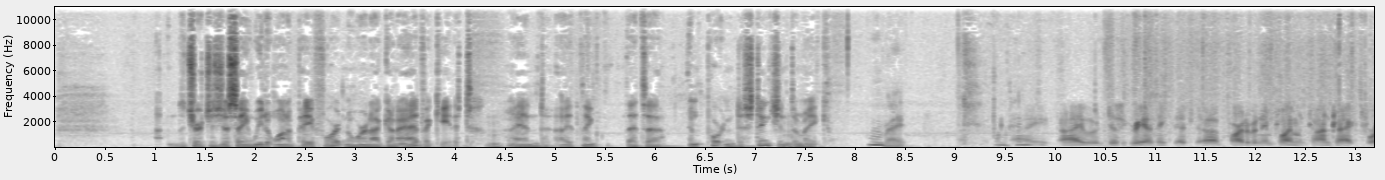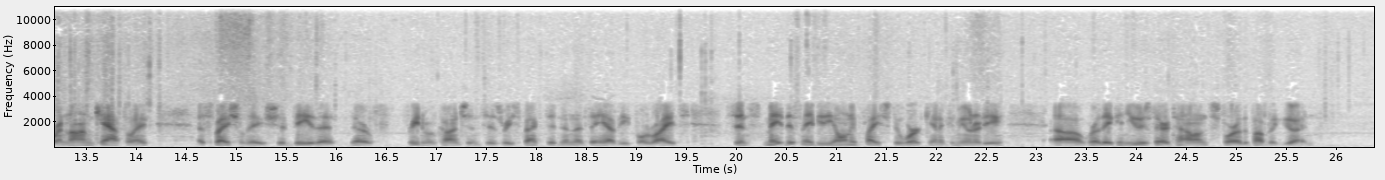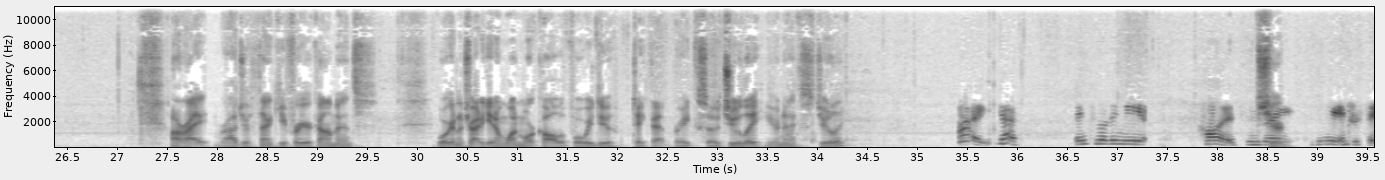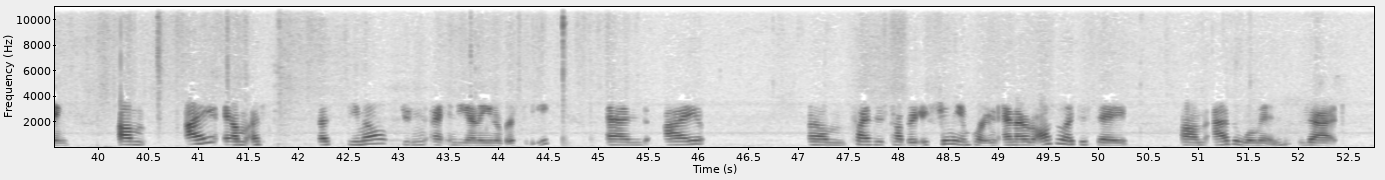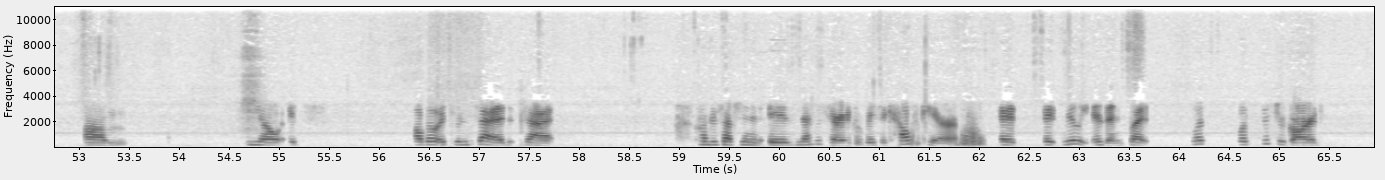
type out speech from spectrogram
The church is just saying we don't want to pay for it and we're not going to advocate it. Mm-hmm. And I think that's an important distinction mm-hmm. to make. Mm-hmm. Right. Okay. I, I would disagree. I think that uh, part of an employment contract for a non Catholic, especially, should be that their freedom of conscience is respected and that they have equal rights since may, this may be the only place to work in a community uh, where they can use their talents for the public good. All right, Roger, thank you for your comments. We're going to try to get in one more call before we do take that break. So, Julie, you're next. Julie? Hi, yes. Thanks for letting me call in. It's been sure. very, very interesting. Um, I am a, a female student at Indiana University, and I um, find this topic extremely important. And I would also like to say, um, as a woman, that um, you know, it's although it's been said that contraception is necessary for basic health care, it it really isn't. But let's let's disregard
